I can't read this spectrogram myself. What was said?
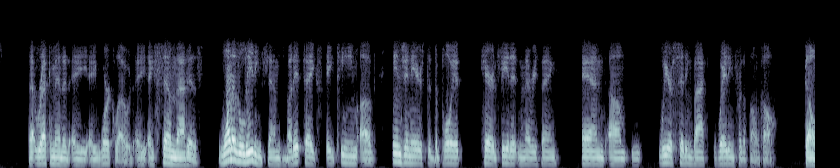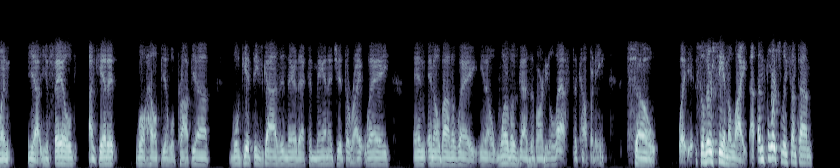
that recommended a, a workload, a, a SIEM that is one of the leading SIEMs, but it takes a team of engineers to deploy it, care and feed it, and everything. And um, we are sitting back waiting for the phone call going, yeah, you failed. I get it. We'll help you. We'll prop you up. We'll get these guys in there that can manage it the right way. And and oh, by the way, you know, one of those guys have already left the company. So so they're seeing the light. Unfortunately, sometimes,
